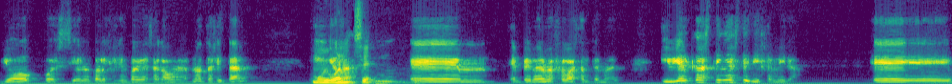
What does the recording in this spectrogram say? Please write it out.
yo, pues yo en el colegio siempre había sacado buenas notas y tal. Muy buenas, sí. Em, en primero me fue bastante mal. Y vi el casting este y dije, mira, eh,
